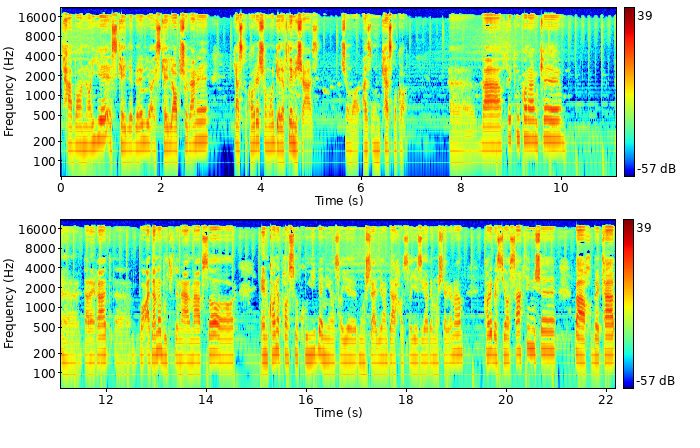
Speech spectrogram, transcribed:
توانایی اسکیلبل یا اسکیل آپ شدن کسب و کار شما گرفته میشه از شما از اون کسب و کار. و فکر می‌کنم که در حقیقت با عدم وجود نرم افزار امکان پاسخگویی به نیازهای مشتریان درخواستهای زیاد مشتریان هم کار بسیار سختی میشه و خب به طب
